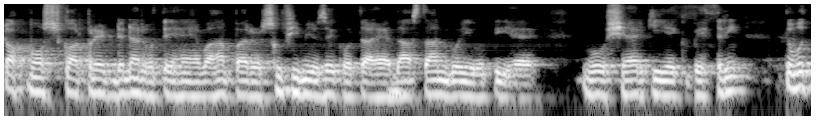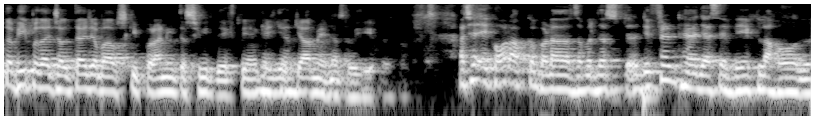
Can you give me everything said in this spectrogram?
टॉप मोस्ट कॉरपोरेट डिनर होते हैं वहाँ पर सूफ़ी म्यूज़िक होता है दास्तान गोई होती है वो शहर की एक बेहतरीन तो वो तभी पता चलता है जब आप उसकी पुरानी तस्वीर देखते हैं कि ये क्या मेहनत हुई है। अच्छा एक और आपका बड़ा ज़बरदस्त डिफरेंट है जैसे वेख लाहौर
